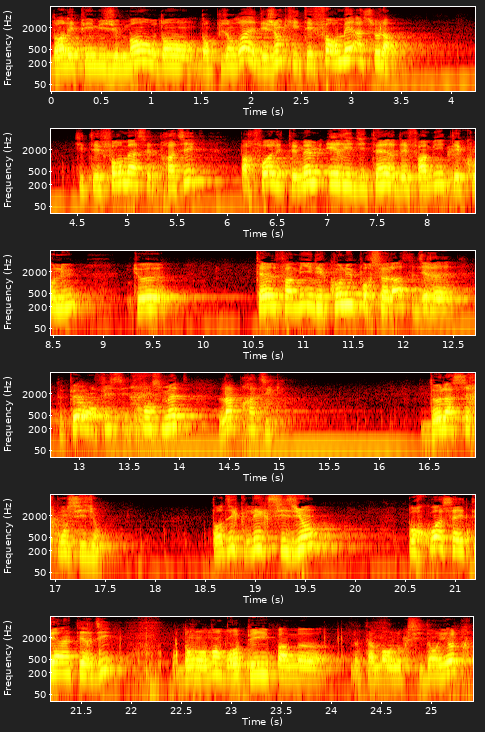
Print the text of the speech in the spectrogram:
dans les pays musulmans ou dans, dans plusieurs endroits, il y a des gens qui étaient formés à cela, qui étaient formés à cette pratique. Parfois, elle était même héréditaire, des familles étaient connues que telle famille est connue pour cela, c'est-à-dire euh, de père en fils, ils transmettent la pratique de la circoncision. Tandis que l'excision, pourquoi ça a été interdit dans nombreux pays, notamment en Occident et autres?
